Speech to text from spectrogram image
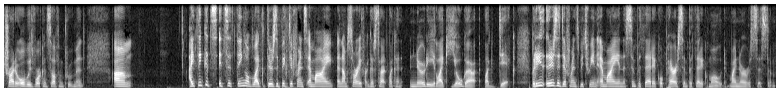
try to always work on self-improvement um I think it's it's a thing of like there's a big difference. Am I? And I'm sorry if I'm gonna start like a nerdy like yoga like dick, but it, there is a difference between am I in the sympathetic or parasympathetic mode, my nervous system.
